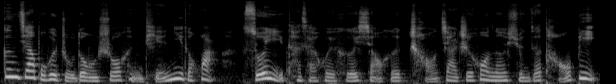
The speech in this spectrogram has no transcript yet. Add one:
更加不会主动说很甜腻的话，所以他才会和小何吵架之后呢，选择逃避。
